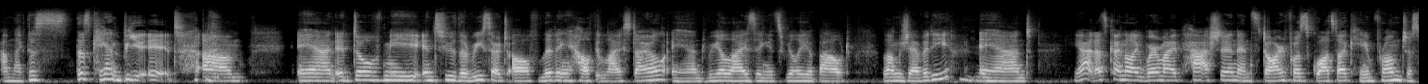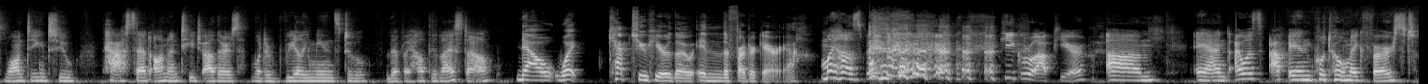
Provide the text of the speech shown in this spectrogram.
I'm like, this this can't be it. Um, and it dove me into the research of living a healthy lifestyle and realizing it's really about longevity mm-hmm. and yeah, that's kind of like where my passion and start for Squadstyle came from, just wanting to pass that on and teach others what it really means to live a healthy lifestyle. Now, what kept you here though in the Frederick area? My husband. he grew up here. Um, and I was up in Potomac first,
